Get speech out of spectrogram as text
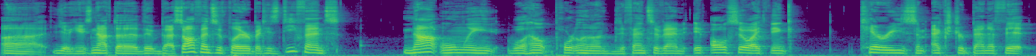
Uh, you know, he's not the, the best offensive player, but his defense not only will help Portland on the defensive end, it also, I think, carries some extra benefit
